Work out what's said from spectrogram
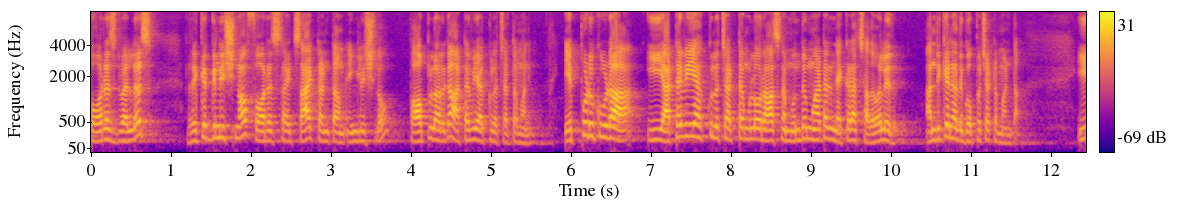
forest dwellers recognition of forest rights act అంటాం ఇంగ్లీష్లో పాపులర్గా అటవీ హక్కుల చట్టం అని. ఎప్పుడు కూడా ఈ అటవీ హక్కుల చట్టంలో రాసిన ముందు మాట నేను ఎక్కడా చదవలేదు. అందుకే అది గొప్ప చట్టం అంట. ఈ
